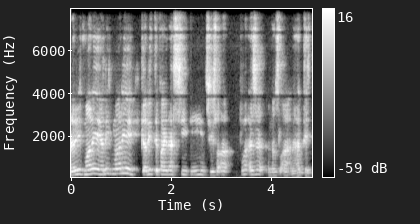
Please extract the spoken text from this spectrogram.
I need money, I need money, I need to buy this CD. And she's like, What is it? And I was like, and I had to,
